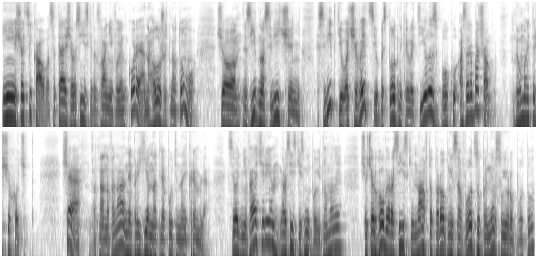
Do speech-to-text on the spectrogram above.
І що цікаво, це те, що російські так звані воєнкори наголошують на тому, що згідно свідчень свідків, очевидців, безпілотники летіли з боку Азербайджану. Думайте, що хочете. Ще одна новина неприємна для Путіна і Кремля. Сьогодні ввечері російські ЗМІ повідомили, що черговий російський нафтопереробний завод зупинив свою роботу,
